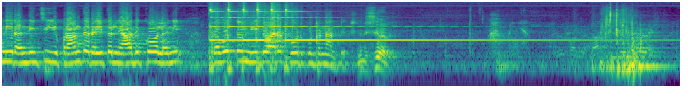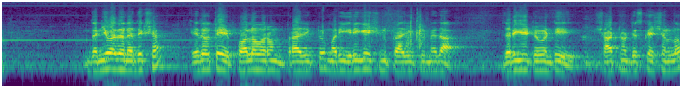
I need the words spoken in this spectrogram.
నీరు అందించి ఈ ప్రాంత రైతుల్ని ఆదుకోవాలని ప్రభుత్వం మీ ద్వారా కోరుకుంటున్నాను అధ్యక్ష ధన్యవాదాలు అధ్యక్ష. ఏదైతే పోలవరం ప్రాజెక్టు మరియు ఇరిగేషన్ ప్రాజెక్టుల మీద జరిగినటువంటి షార్ట్ నోట్ డిస్కషన్లో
